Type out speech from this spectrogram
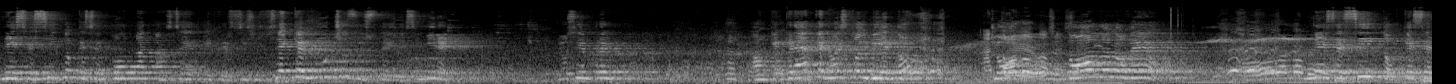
Necesito que se pongan a hacer ejercicio. Sé que muchos de ustedes, y miren, yo siempre, aunque crean que no estoy viendo, yo todo lo veo. Necesito que se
